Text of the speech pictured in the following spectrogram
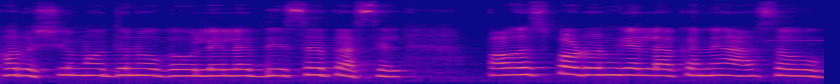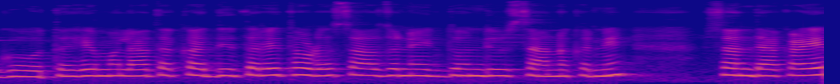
फरशीमधून उगवलेलं दिसत असेल. पाऊस पडून गेला का नाही असं उगवतं. हे मला आता कधीतरी थोडंसं अजून एक दोन दिवसानं कनी संध्याकाळी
